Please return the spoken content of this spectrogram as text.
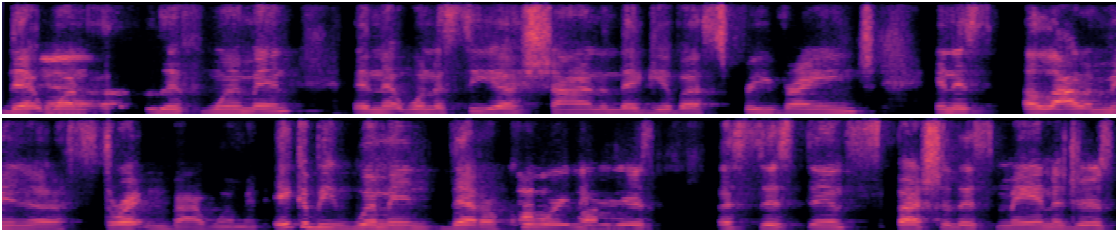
that yeah. want to uplift women and that want to see us shine and that give us free range. And it's a lot of men that are threatened by women. It could be women that are coordinators assistants, specialists, managers,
